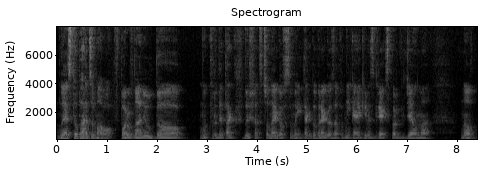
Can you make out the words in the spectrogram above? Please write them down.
no jest to bardzo mało w porównaniu do, no kurde, tak doświadczonego w sumie i tak dobrego zawodnika, jakim jest Gry Export, gdzie on ma, no,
